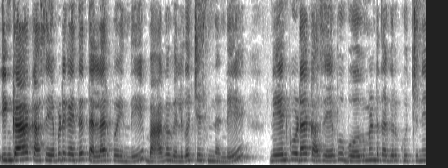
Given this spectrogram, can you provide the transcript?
ఇంకా కాసేపటికైతే తెల్లారిపోయింది. బాగా వెలుగొచ్చేసిందండి. నేను కూడా కాసేపు భోగిమంట దగ్గర కూర్చుని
